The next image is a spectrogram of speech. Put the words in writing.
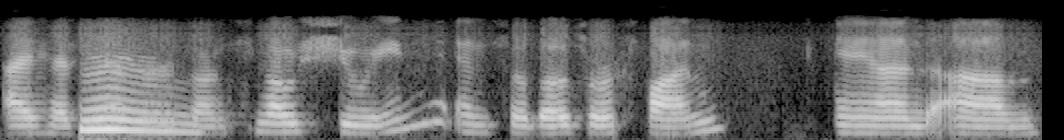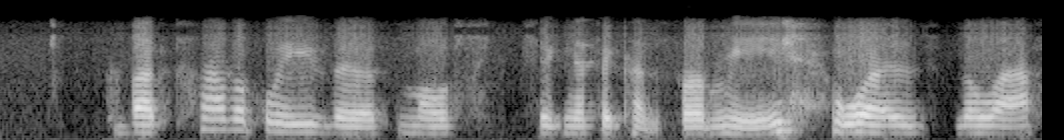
I had mm. never gone snowshoeing, and so those were fun. And um, but probably the most significant for me was the last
